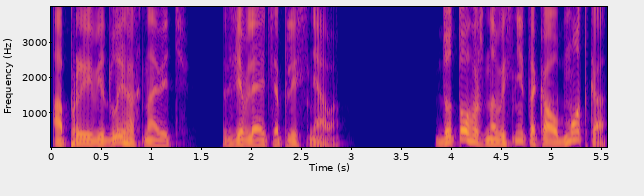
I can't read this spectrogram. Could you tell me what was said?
а при відлигах навіть з'являється пліснява. До того ж, навесні така обмотка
